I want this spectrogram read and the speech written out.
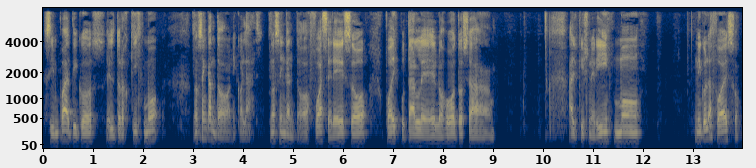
simpáticos el trotskismo, nos encantó, Nicolás. Nos encantó. Fue a hacer eso. Fue a disputarle los votos a, al kirchnerismo. Nicolás fue a eso.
